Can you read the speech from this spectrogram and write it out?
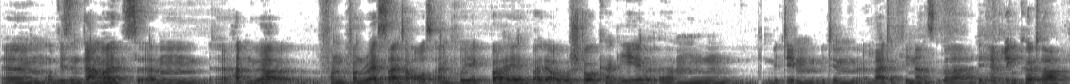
Ähm, und wir sind damals, ähm, hatten wir von, von RAS-Seite aus ein Projekt bei, bei der August Stork KG ähm, mit, dem, mit dem Leiter Finanzen, war der Herr Brinkötter.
